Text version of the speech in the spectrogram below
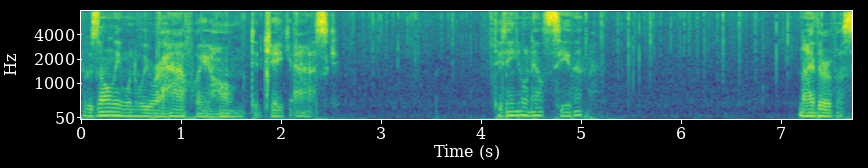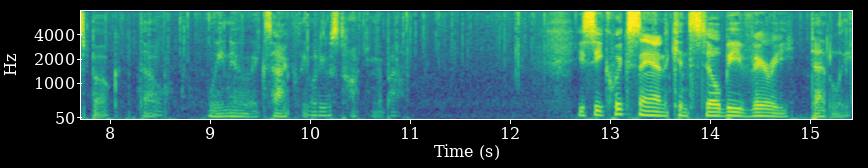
It was only when we were halfway home did Jake ask, Did anyone else see them? Neither of us spoke, though we knew exactly what he was talking about. You see, quicksand can still be very deadly.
